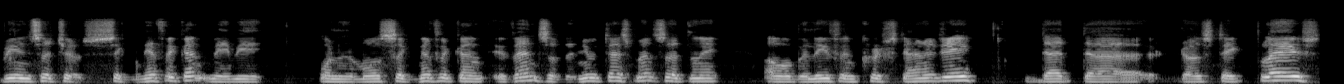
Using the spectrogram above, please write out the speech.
being such a significant, maybe one of the most significant events of the New Testament, certainly our belief in Christianity that uh, does take place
